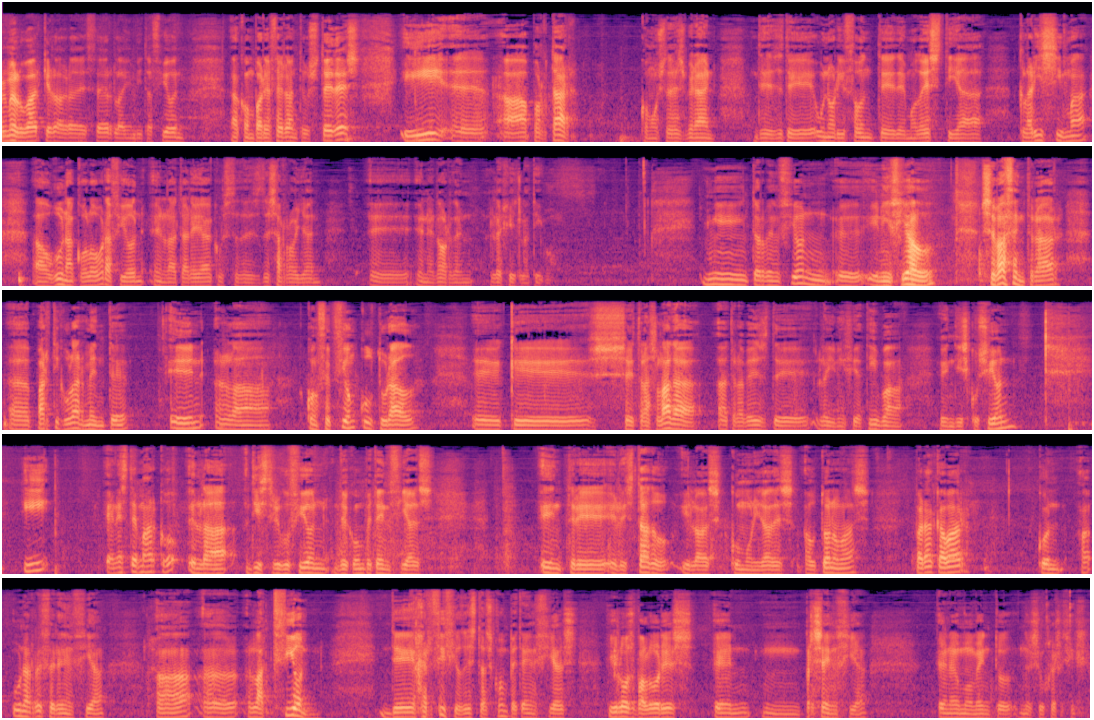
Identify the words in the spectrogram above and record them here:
primer lugar, quiero agradecer la invitación a comparecer ante ustedes y eh, a aportar, como ustedes verán, desde un horizonte de modestia clarísima, alguna colaboración en la tarea que ustedes desarrollan eh, en el orden legislativo. Mi intervención eh, inicial se va a centrar particularmente en la concepción cultural eh, que se traslada a través de la iniciativa en discusión y en este marco en la distribución de competencias entre el Estado y las comunidades autónomas para acabar con una referencia a la acción de ejercicio de estas competencias y los valores en mm, presencia en el momento de su ejercicio.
